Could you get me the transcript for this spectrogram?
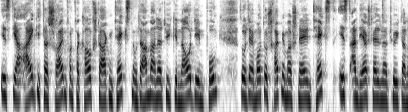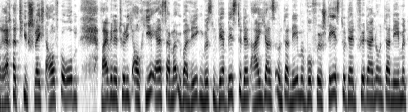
ist ja eigentlich das Schreiben von verkaufsstarken Texten und da haben wir natürlich genau den Punkt, so unter dem Motto, schreib mir mal schnell einen Text, ist an der Stelle natürlich dann relativ schlecht aufgehoben, weil wir natürlich auch hier erst einmal überlegen müssen, wer bist du denn eigentlich als Unternehmen, wofür stehst du denn für dein Unternehmen,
